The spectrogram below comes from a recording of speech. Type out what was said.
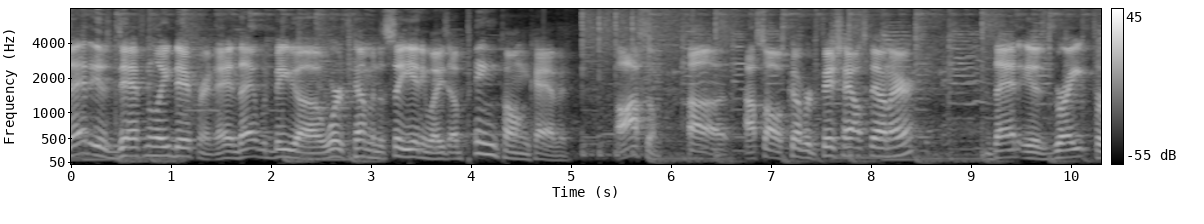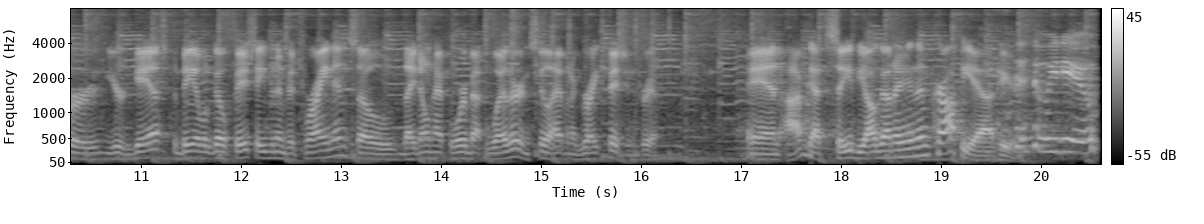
That is definitely different, and that would be uh, worth coming to see anyways, a ping pong cabin. Awesome. Uh, I saw a covered fish house down there. That is great for your guests to be able to go fish even if it's raining, so they don't have to worry about the weather and still having a great fishing trip. And I've got to see if y'all got any of them crappie out here. we do.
